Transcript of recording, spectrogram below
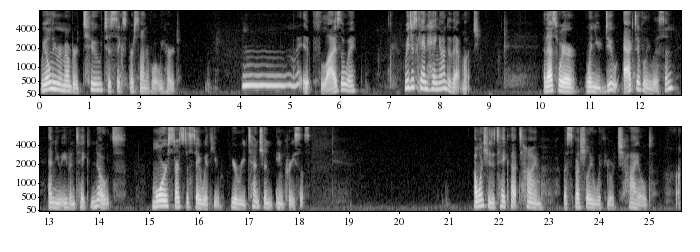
we only remember 2 to 6% of what we heard. Hmm, it flies away. We just can't hang on to that much. And that's where, when you do actively listen and you even take notes, more starts to stay with you. Your retention increases. I want you to take that time, especially with your child,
